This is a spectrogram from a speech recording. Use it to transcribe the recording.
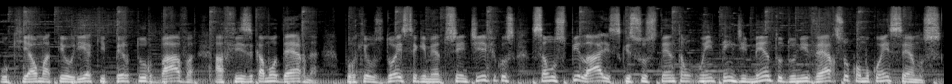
o que é uma teoria que perturbava a física moderna, porque os dois segmentos científicos são os pilares que sustentam o entendimento do universo como conhecemos.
